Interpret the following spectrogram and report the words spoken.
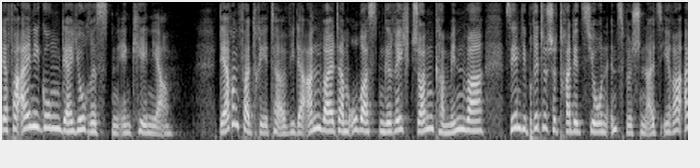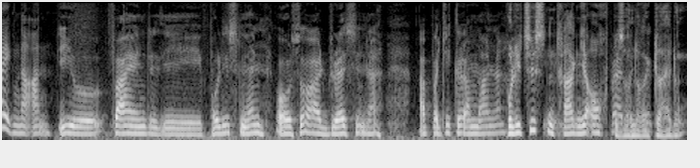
der Vereinigung der Juristen in Kenia. Deren Vertreter, wie der Anwalt am obersten Gericht John Kaminwa, sehen die britische Tradition inzwischen als ihre eigene an. You find the policemen also addressing a, Polizisten tragen ja auch besondere Kleidung.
